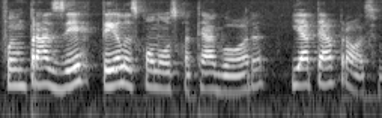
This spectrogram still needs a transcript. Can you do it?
Foi um prazer tê-las conosco até agora e até a próxima.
